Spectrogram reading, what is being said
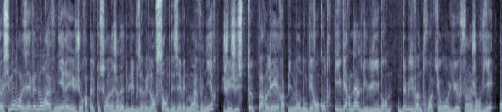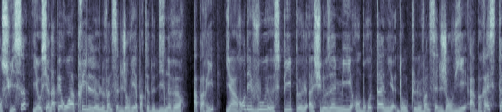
Euh, sinon, dans les événements à venir, et je vous rappelle que sur l'agenda du libre, vous avez l'ensemble des événements à venir, je vais juste parler rapidement des rencontres hivernales du libre 2023 qui auront lieu fin janvier en Suisse. Il y a aussi un apéro april le 27 janvier à partir de 19h à Paris. Il y a un rendez-vous euh, SPIP euh, chez nos amis en Bretagne, donc le 27 janvier à Brest.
